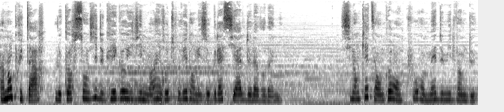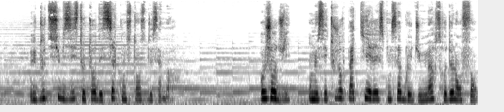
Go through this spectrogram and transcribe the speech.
Un an plus tard, le corps sans vie de Grégory Villemain est retrouvé dans les eaux glaciales de la Vologne. Si l'enquête est encore en cours en mai 2022, le doute subsiste autour des circonstances de sa mort. Aujourd'hui, on ne sait toujours pas qui est responsable du meurtre de l'enfant,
